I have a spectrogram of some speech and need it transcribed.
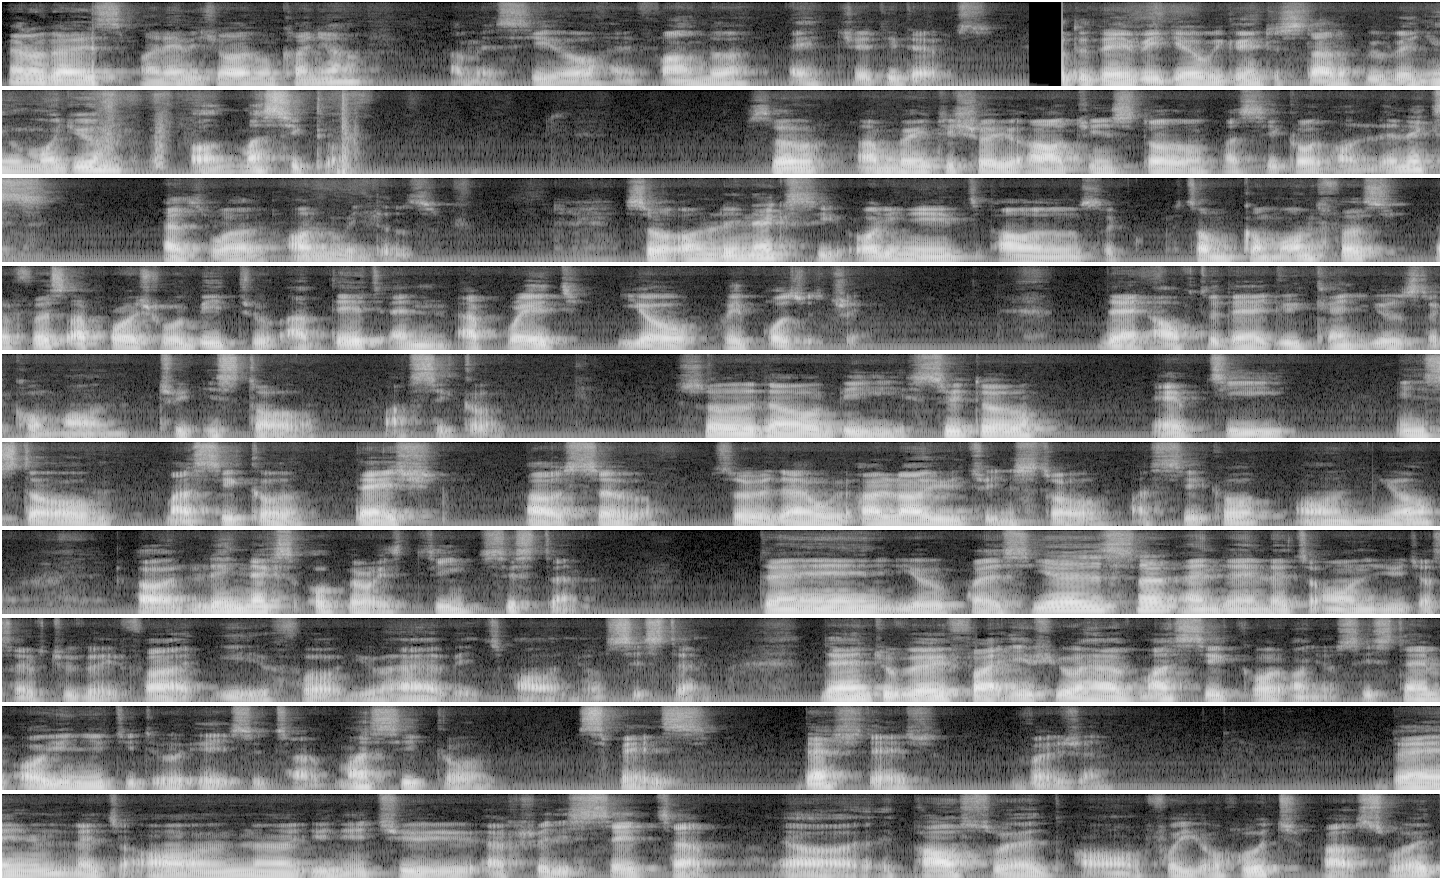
Hello guys, my name is Joel Mukanya. I'm a CEO and founder at JT Devs. For today's video, we're going to start up with a new module on MySQL. So I'm going to show you how to install MySQL on Linux as well on Windows. So on Linux, you only need some command first. The first approach will be to update and upgrade your repository. Then after that, you can use the command to install MySQL. So that will be sudo apt install MySQL dash server. So that will allow you to install MySQL on your uh, Linux operating system. Then you press yes, and then later on you just have to verify if uh, you have it on your system. Then to verify if you have MySQL on your system, all you need to do is to type MySQL space dash dash version. Then later on, uh, you need to actually set up uh, a password or for your root password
